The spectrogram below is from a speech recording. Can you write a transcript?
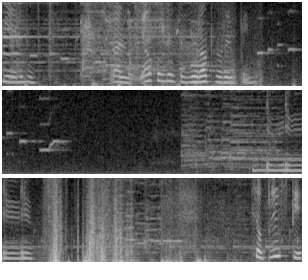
Ні, я не буду. Реально, я хочу зіграти за Ель Прімо. Все, в принципі,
